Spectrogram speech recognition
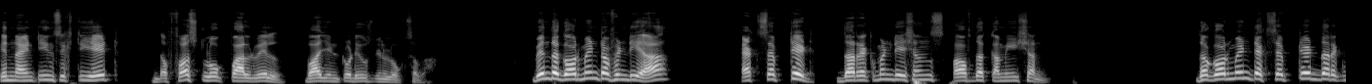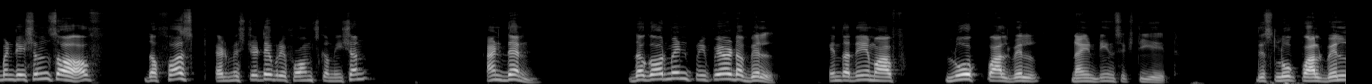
In 1968, the first Lokpal bill was introduced in Lok Sabha. When the government of India accepted the recommendations of the commission. The government accepted the recommendations of the first Administrative Reforms Commission and then the government prepared a bill in the name of Lokpal Bill 1968. This Lokpal Bill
